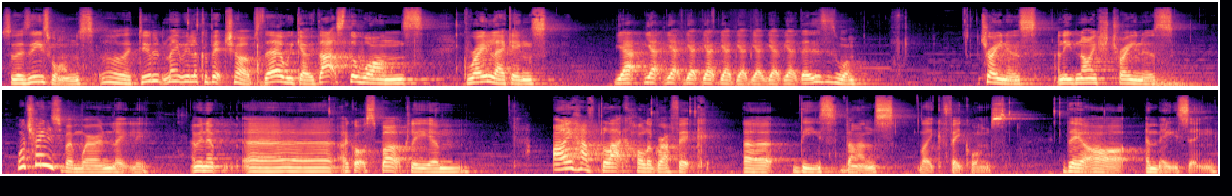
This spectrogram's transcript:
So there's these ones. Oh, they do make me look a bit chubs. There we go. That's the ones. Grey leggings. Yep, yeah, yep, yeah, yep, yeah, yep, yep, yep, yep, yep, yep. This is one. Trainers. I need nice trainers. What trainers have I been wearing lately? I mean, uh, I got sparkly. Um, I have black holographic uh, these Vans, like fake ones. They are amazing.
